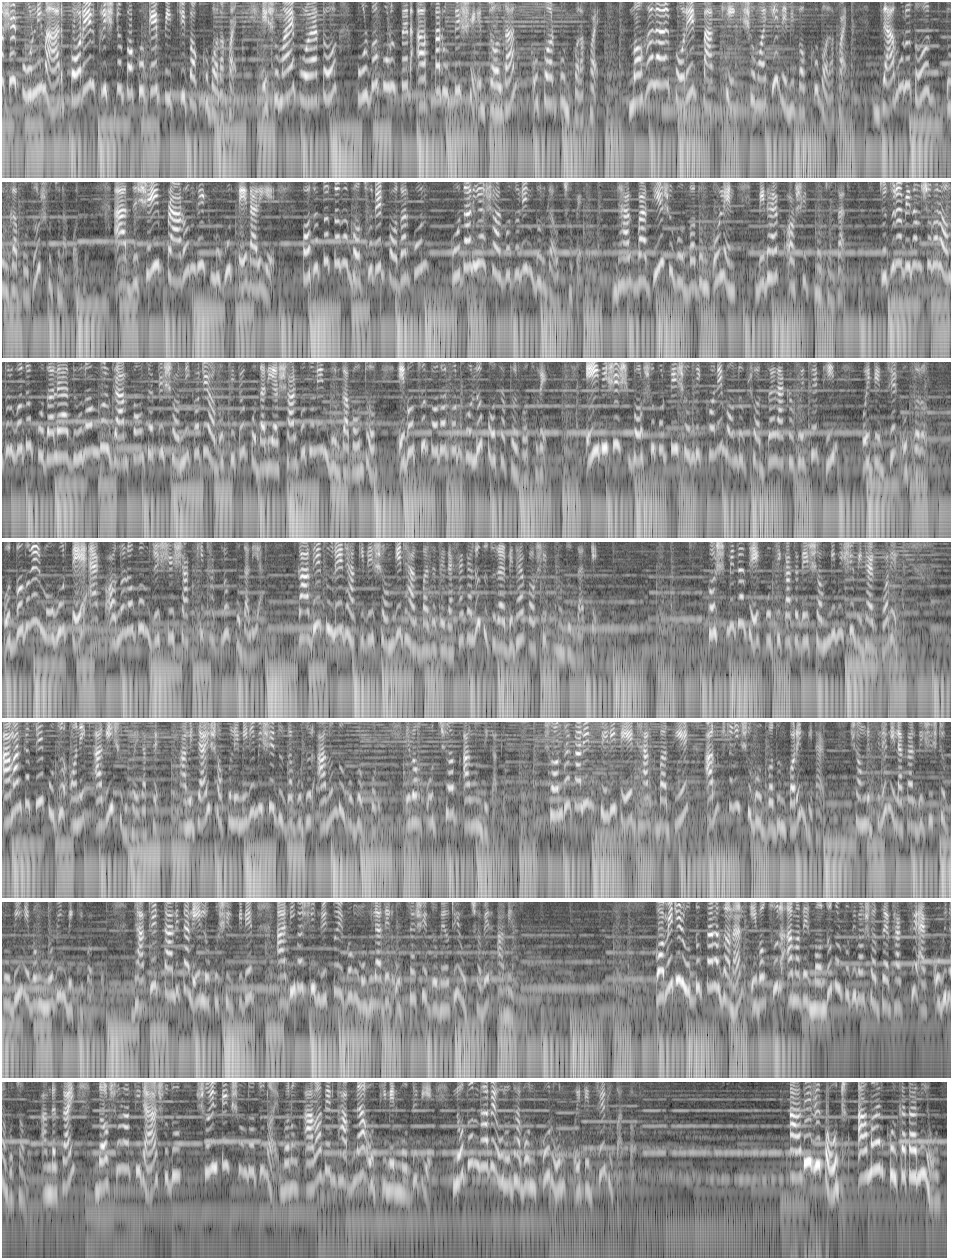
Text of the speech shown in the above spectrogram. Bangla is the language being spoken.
মাসের পূর্ণিমার পরের কৃষ্ণপক্ষকে পিতৃপক্ষ বলা হয়। এই সময় প্রয়াত পূর্বপুরুষদের আত্মার উদ্দেশ্যে জলদান ও তর্পণ করা হয়। মহালয়ার পরের পাক্ষিক সময়কে দেবীপক্ষ বলা হয়, যা মূলত দুর্গাপুজোর সূচনা পর্ব। আজ সেই প্রারম্ভিক মুহূর্তে দাঁড়িয়ে পঁচাত্তরতম বছরের পদার্পণ কোদালিয়া সর্বজনীন দুর্গা উৎসবে। ঢাক বাজিয়ে শুভ উদ্বোধন করলেন বিধায়ক অসিত মজুমদার। চুচুড়া বিধানসভার অন্তর্গত কোদালিয়া দু নম্বর গ্রাম পঞ্চায়েতের সন্নিকটে অবস্থিত কোদালিয়া সার্বজনীন দুর্গা মণ্ডপ এবছর পদার্পণ করল পঁচাত্তর বছরে। এই বিশেষ বর্ষপূর্তি সন্ধিক্ষণে মণ্ডপ সজ্জায় রাখা হয়েছে থিম ঐতিহ্যের উত্তরণ উদ্বোধনের মুহূর্তে এক অন্যরকম দৃশ্যের সাক্ষী থাকল কোদালিয়া। কাঁধে তুলে ঢাকিদের সঙ্গে ঢাক বাজাতে দেখা গেল চুচুড়ার বিধায়ক অসিত মজুমদারকে। কোশমিজাজে কচি কাচাদের সঙ্গে মিশে বিধায়ক বলেন আমার কাছে পুজো অনেক আগেই শুরু হয়ে গেছে। আমি চাই সকলে মিলেমিশে দুর্গাপুজোর আনন্দ উপভোগ করুন এবং উৎসব আনন্দে কাটুন সন্ধ্যাকালীন ফেরিতে ঢাক বাজিয়ে আনুষ্ঠানিক শুভ উদ্বোধন করেন বিধায়ক। সঙ্গে ছিলেন এলাকার বিশিষ্ট প্রবীণ এবং নবীন ব্যক্তিবর্গ। ঢাকের তালে তালে লোকশিল্পীদের, আদিবাসী নৃত্য এবং মহিলাদের উচ্ছ্বাসে জমে ওঠে উৎসবের আমেজ। কমিটির উদ্যোক্তারা জানান, এবছর আমাদের মন্ডপর প্রতিমা সজ্জায় থাকছে এক অভিনব চমক। আমরা চাই দর্শনার্থীরা শুধু শৈল্পিক সৌন্দর্য নয়, বরং আমাদের ভাবনা ও থিমের মধ্যে দিয়ে নতুনভাবে অনুধাবন করুন ঐতিহ্যের রূপান্তর। আদির রিপোর্ট, আমার কলকাতা নিউজ।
